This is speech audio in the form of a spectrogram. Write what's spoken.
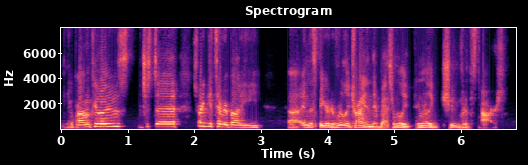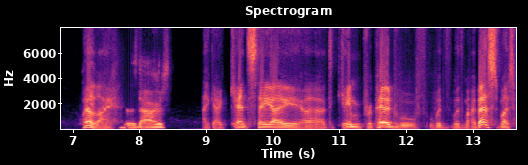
no problem if you lose. Just uh, sort of gets everybody uh, in the spirit of really trying their best and really and really shooting for the stars. Well, I For the stars. I, I can't say I uh, came prepared w- with with my best, but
